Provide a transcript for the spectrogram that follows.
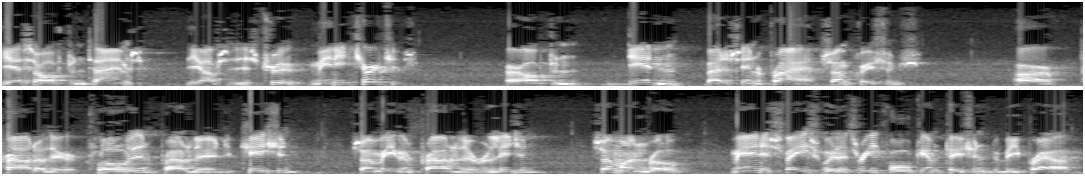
Yes, oftentimes the opposite is true. Many churches are often deadened by it's sin of pride. Some Christians are proud of their clothing, proud of their education. Some are even proud of their religion. Someone wrote, Man is faced with a threefold temptation to be proud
